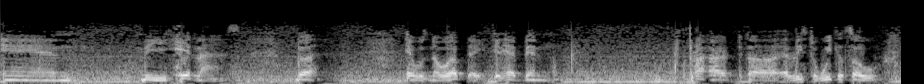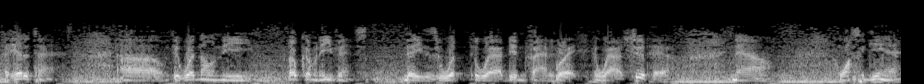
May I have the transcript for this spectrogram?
and the headlines, but there was no update. It had been prior, uh, at least a week or so ahead of time. Uh, it wasn't on the upcoming events days, is what where I didn't find it, right. and where I should have. Now, once again,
